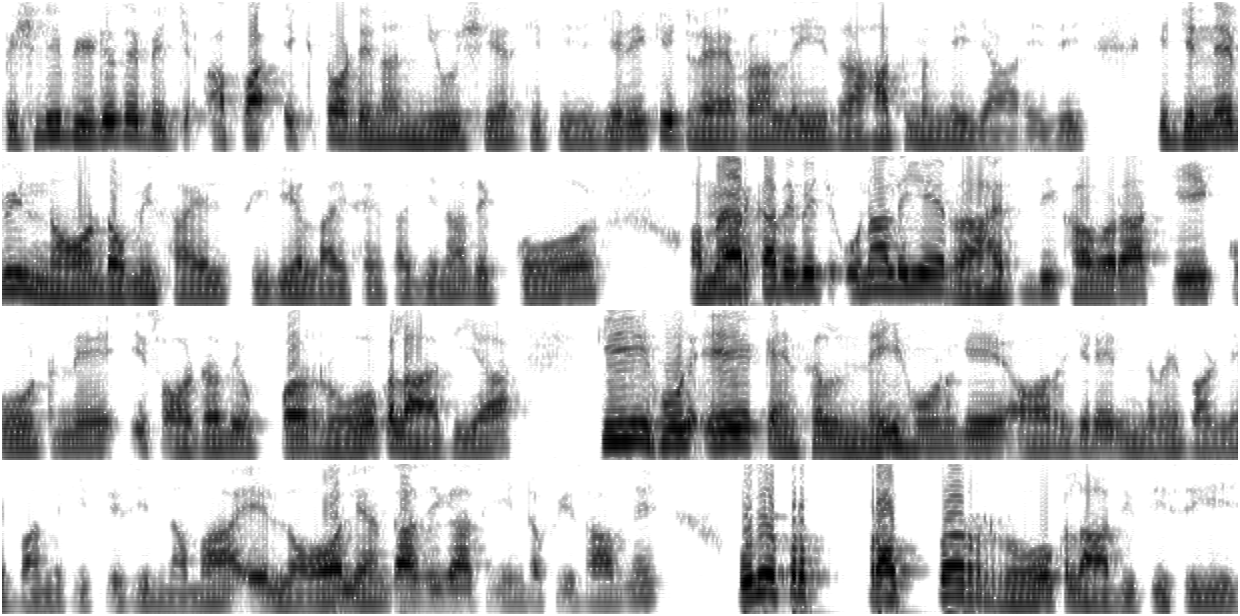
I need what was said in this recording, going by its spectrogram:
ਪਿਛਲੀ ਵੀਡੀਓ ਦੇ ਵਿੱਚ ਆਪਾਂ ਇੱਕ ਤੁਹਾਡੇ ਨਾਲ ਨਿਊਜ਼ ਸ਼ੇਅਰ ਕੀਤੀ ਸੀ, ਜਿਹੜੀ ਕਿ ਡਰਾਈਵਰਾਂ ਲਈ ਰਾਹਤ ਮੰਨੀ ਜਾ ਰਹੀ ਸੀ ਕਿ ਜਿੰਨੇ ਵੀ ਨਾਨ ਡੋਮਿਸਾਈਲ ਸੀਰੀਅਲ ਲਾਇਸੈਂਸ ਆ ਜਿਨ੍ਹਾਂ ਦੇ ਕੋਲ ਅਮਰੀਕਾ ਦੇ ਵਿੱਚ ਉਹਨਾਂ ਲਈ ਇਹ ਰਾਹਤ ਦੀ ਖਬਰ ਆ ਕਿ ਕੋਰਟ ਨੇ ਇਸ ਆਰਡਰ ਦੇ ਉੱਪਰ ਰੋਕ ਲਾ ਦਿੱਤੀ ਆ ਕਿ ਹੁਣ ਇਹ ਕੈਨਸਲ ਨਹੀਂ ਹੋਣਗੇ ਔਰ ਜਿਹੜੇ ਨਵੇਂ ਬਣਨੇ ਬੰਦ ਕੀਤੇ ਸੀ, ਨਵਾਂ ਇਹ ਲਾਅ ਲਿਆਂਦਾ ਸੀਗਾ ਸੀਨ ਡੱਫੀ ਸਾਹਿਬ ਨੇ, ਉਹਦੇ ਉੱਪਰ ਪ੍ਰੋਪਰ ਰੋਕ ਲਾ ਦਿੱਤੀ ਸੀਗੀ।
